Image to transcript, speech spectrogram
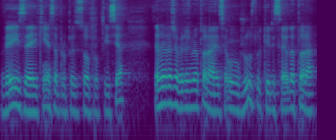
Vez é quem é essa pessoa propícia? Esse é um justo que ele saiu da Torá.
